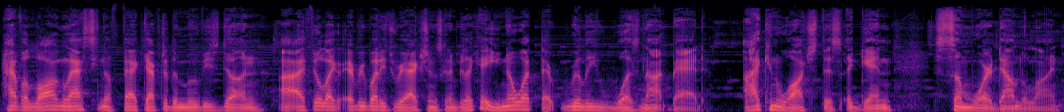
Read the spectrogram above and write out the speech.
have a long lasting effect after the movie's done. I, feel like everybody's reaction is going to be like, hey, you know what? That really was not bad. I can watch this again somewhere down the line.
